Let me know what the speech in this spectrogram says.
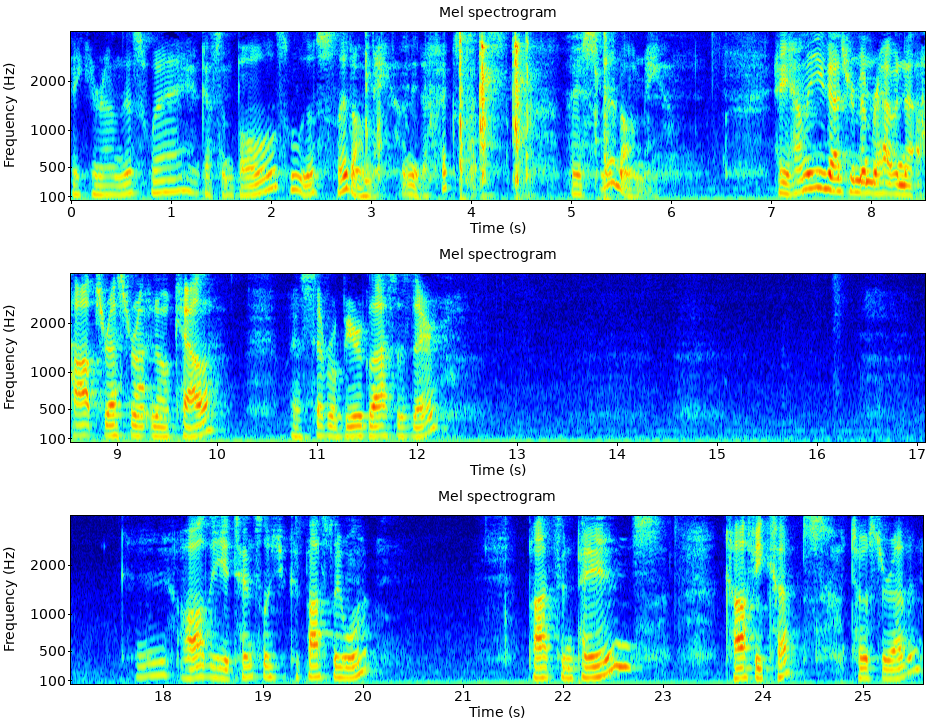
Take you around this way. Got some bowls. Ooh, those slid on me. I need to fix those. They slid on me. Hey, how many of you guys remember having that Hops restaurant in Ocala? We have several beer glasses there. Okay, all the utensils you could possibly want. Pots and pans, coffee cups, toaster oven.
